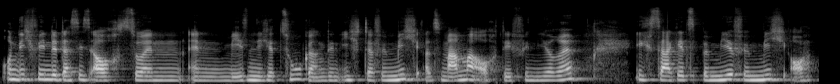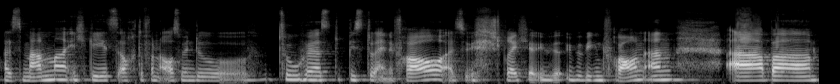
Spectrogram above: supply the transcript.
Und ich finde, das ist auch so ein, ein wesentlicher Zugang, den ich da für mich als Mama auch definiere. Ich sage jetzt bei mir für mich als Mama, ich gehe jetzt auch davon aus, wenn du zuhörst, bist du eine Frau, also ich spreche über, überwiegend Frauen an, aber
